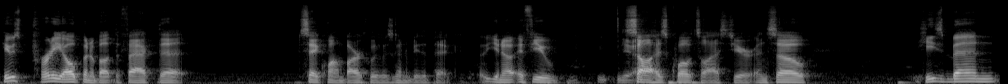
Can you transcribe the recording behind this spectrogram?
he was pretty open about the fact that Saquon Barkley was going to be the pick. You know, if you yeah. saw his quotes last year, and so he's been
